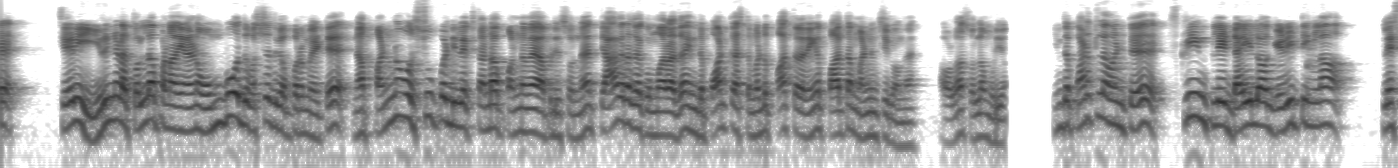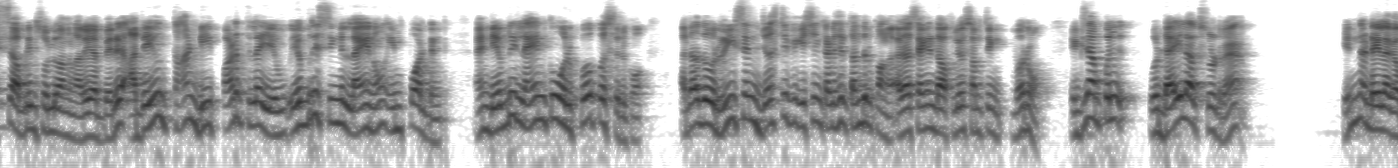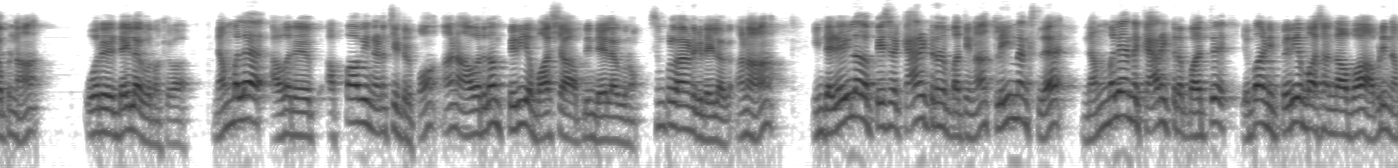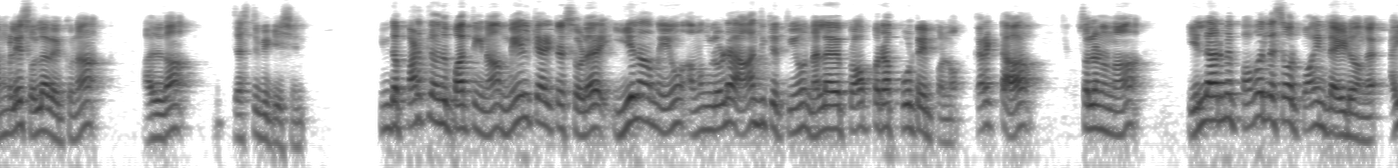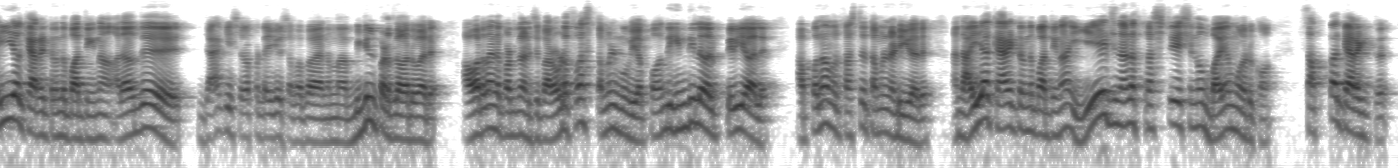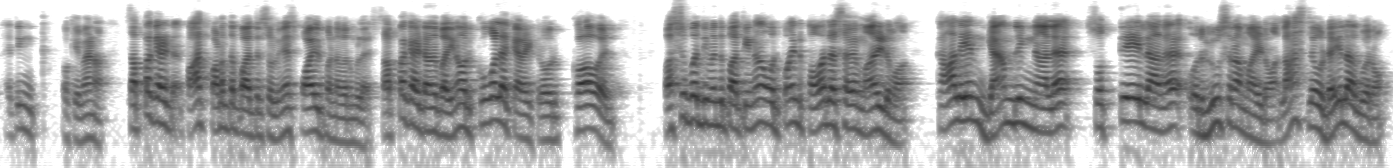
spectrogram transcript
சரி இருங்கடா தொல்லை பண்ணாதீங்கன்னா ஒம்பது வருஷத்துக்கு அப்புறமேட்டு நான் பண்ண ஒரு சூப்பர் டீலக்ஸ் தாண்டா பண்ணுவேன் அப்படின்னு சொன்னேன் தியாகராஜா குமாராஜா இந்த பாட்காஸ்ட்டை மட்டும் பார்த்துறாதீங்க பார்த்தா மன்னிச்சிக்கோங்க. அவ்வளோதான் சொல்ல முடியும். இந்த படத்தில் வந்துட்டு ஸ்க்ரீன் பிளே டைலாக் எடிட்டிங்லாம் ப்ளஸ் அப்படின்னு சொல்லுவாங்க நிறைய பேர். அதையும் தாண்டி படத்தில் எவ் எவ்ரி சிங்கிள் லைனும் இம்பார்ட்டண்ட் அண்ட் எவ்ரி லைனுக்கும் ஒரு பர்பஸ் இருக்கும். அதாவது ஒரு ரீசன்ட் ஜஸ்டிஃபிகேஷன் கடைசி தந்திருப்பாங்க. அதாவது செகண்ட் ஹாஃப்லேயோ சம்திங் வரும். எக்ஸாம்பிள் ஒரு டைலாக் சொல்கிறேன் என்ன டைலாக் அப்படின்னா ஒரு டைலாக் வரும் ஓகேவா நம்மளை அவர் அப்பாவே நினச்சிட்டு இருப்போம். ஆனால் அவர் தான் பெரிய பாஷா அப்படின்னு டைலாக் வரும். சிம்பிளான எனக்கு டைலாக் ஆனால் இந்த டைலாக பேசுகிற கேரக்டர் வந்து பார்த்தீங்கன்னா கிளைமேக்ஸில் நம்மளே அந்த கேரக்டரை பார்த்து எப்பா நீ பெரிய பாஷா இருந்தாப்பா அப்படின்னு நம்மளே சொல்ல வைக்கணும்னா அதுதான் ஜஸ்டிஃபிகேஷன் இந்த படத்தில் வந்து பார்த்தீங்கன்னா மேல் கேரக்டர்ஸோட இயலாமையும் அவங்களோட ஆதிக்கத்தையும் நல்லாவே ப்ராப்பராக போர்ட்ரேட் பண்ணோம். கரெக்டாக சொல்லணும்னா எல்லாருமே பவர்லெஸ்ஸாக ஒரு பாயிண்டில் ஆகிடுவாங்க ஐயா கேரக்டர் வந்து பார்த்தீங்கன்னா அதாவது ஜாக்கி ஷரஃபா டைகர் ஷரஃபா நம்ம பிகில் படத்தில் வருவார். அவர் தான் இந்த படத்தில் நடிச்சிருப்பார் அவரோட ஃபர்ஸ்ட் தமிழ் மூவி அப்போ வந்து ஹிந்தியில் அவர் பெரிய ஆள். அப்போ தான் அவர் ஃபஸ்ட்டு தமிழ் நடிக்கிறாரு. அந்த ஐயா கேரக்டர் வந்து பார்த்தீங்கன்னா ஏஜ்னால ஃப்ரஸ்ட்ரேஷனும் பயமும் இருக்கும். சப்ப கேரக்டர் ஐ திங்க் ஓகே வேணாம். சப்ப கேரக்டர் பார்த்து படத்தை பார்த்துட்டு சொல்லுங்க ஸ்பாயில் பண்ண விரும்பல. சப்ப கேரக்டர் வந்து பார்த்தீங்கன்னா ஒரு கோல கேரக்டர் ஒரு காவர்ட் பசுபதி வந்து பார்த்தீங்கன்னா ஒரு பாயிண்ட் பவர்லெஸ்ஸாகவே மாறிடுவான். காலையன் கேம்பிளிங்னால சொத்தே இல்லாத ஒரு லூசராக மாறிடுவான். லாஸ்ட்டில் ஒரு டைலாக் வரும்.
